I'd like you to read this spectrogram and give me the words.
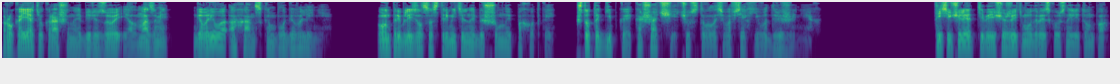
Рукоять, украшенная бирюзой и алмазами, говорила о ханском благоволении. Он приблизился стремительной бесшумной походкой. Что-то гибкое, кошачье чувствовалось во всех его движениях. «Тысячу лет тебе еще жить, мудрый искусный Ли Тунпо!»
